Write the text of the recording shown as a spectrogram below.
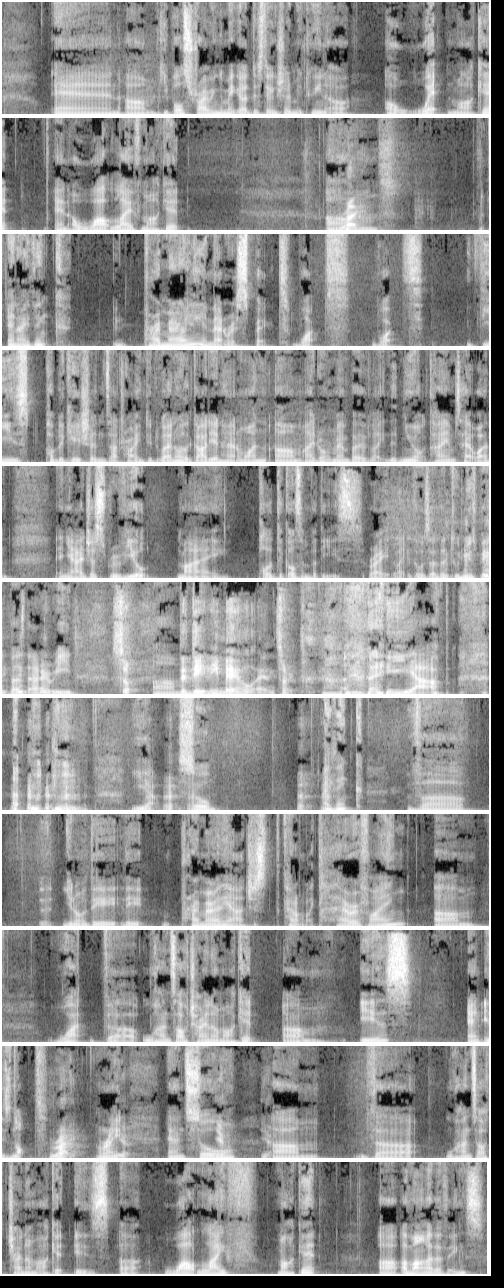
And um, people striving to make a distinction between a a wet market and a wildlife market. Um, right. And I think primarily in that respect, what what these publications are trying to do. I know the Guardian had one. Um, I don't remember if like the New York Times had one. And yeah, I just revealed my political sympathies, right? Like those are the two newspapers that I read. So um, the Daily Mail and sorry, yeah. yeah. So I think the uh, you know they they primarily are just kind of like clarifying um, what the Wuhan South China market um, is and is not, right, right? Yeah. And so Yeah, yeah. um, the Wuhan South China market is a wildlife market, uh, among other things.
